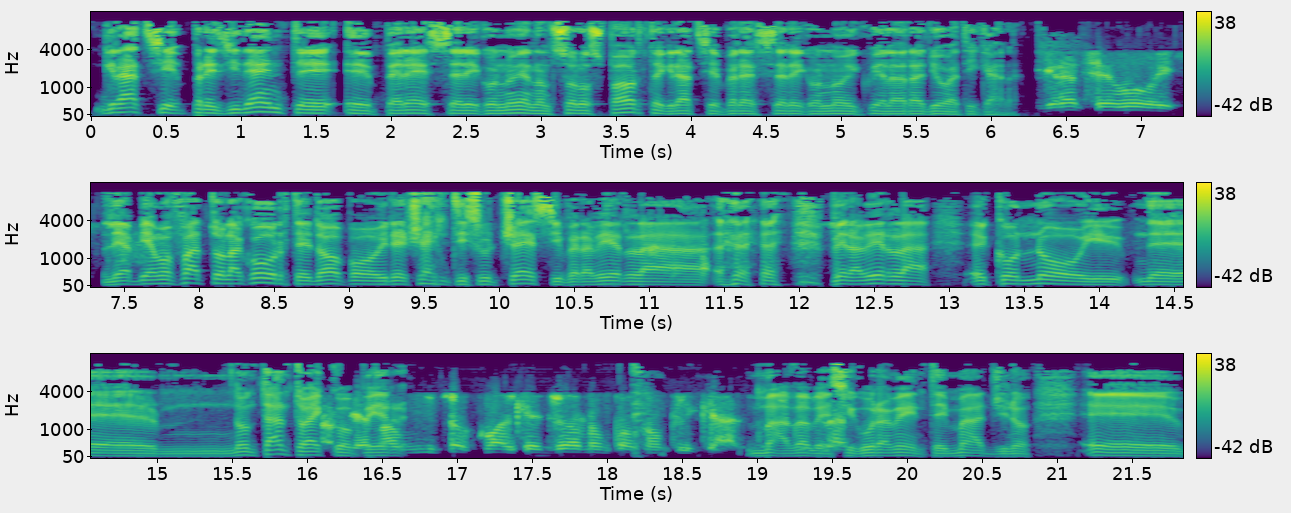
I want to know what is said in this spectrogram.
Grazie Presidente eh, per essere con noi a Non Solo Sport, grazie per essere con noi qui alla Radio Vaticana. Grazie a voi. Le abbiamo fatto la corte dopo i recenti successi per averla, per averla eh, con noi, eh, non tanto ecco Abbiamo per... avuto qualche giorno un po' complicato. Ma vabbè, sicuramente, immagino. Eh,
